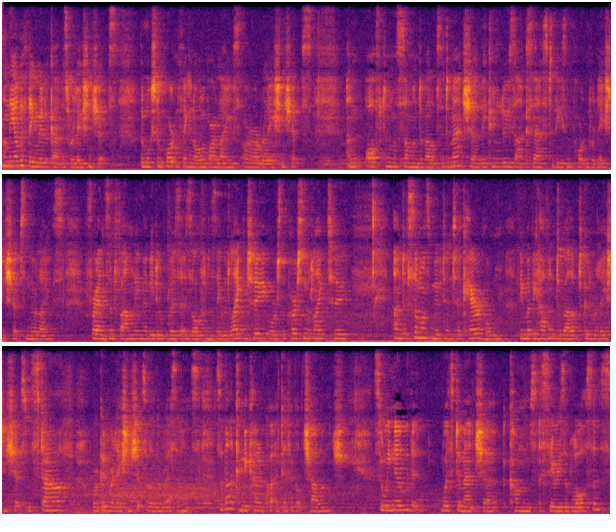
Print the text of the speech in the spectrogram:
And the other thing we look at is relationships. The most important thing in all of our lives are our relationships. And often, when someone develops a dementia, they can lose access to these important relationships in their lives. Friends and family maybe don't visit as often as they would like to, or as the person would like to. And if someone's moved into a care home, they maybe haven't developed good relationships with staff or good relationships with other residents. So that can be kind of quite a difficult challenge. So we know that with dementia comes a series of losses,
